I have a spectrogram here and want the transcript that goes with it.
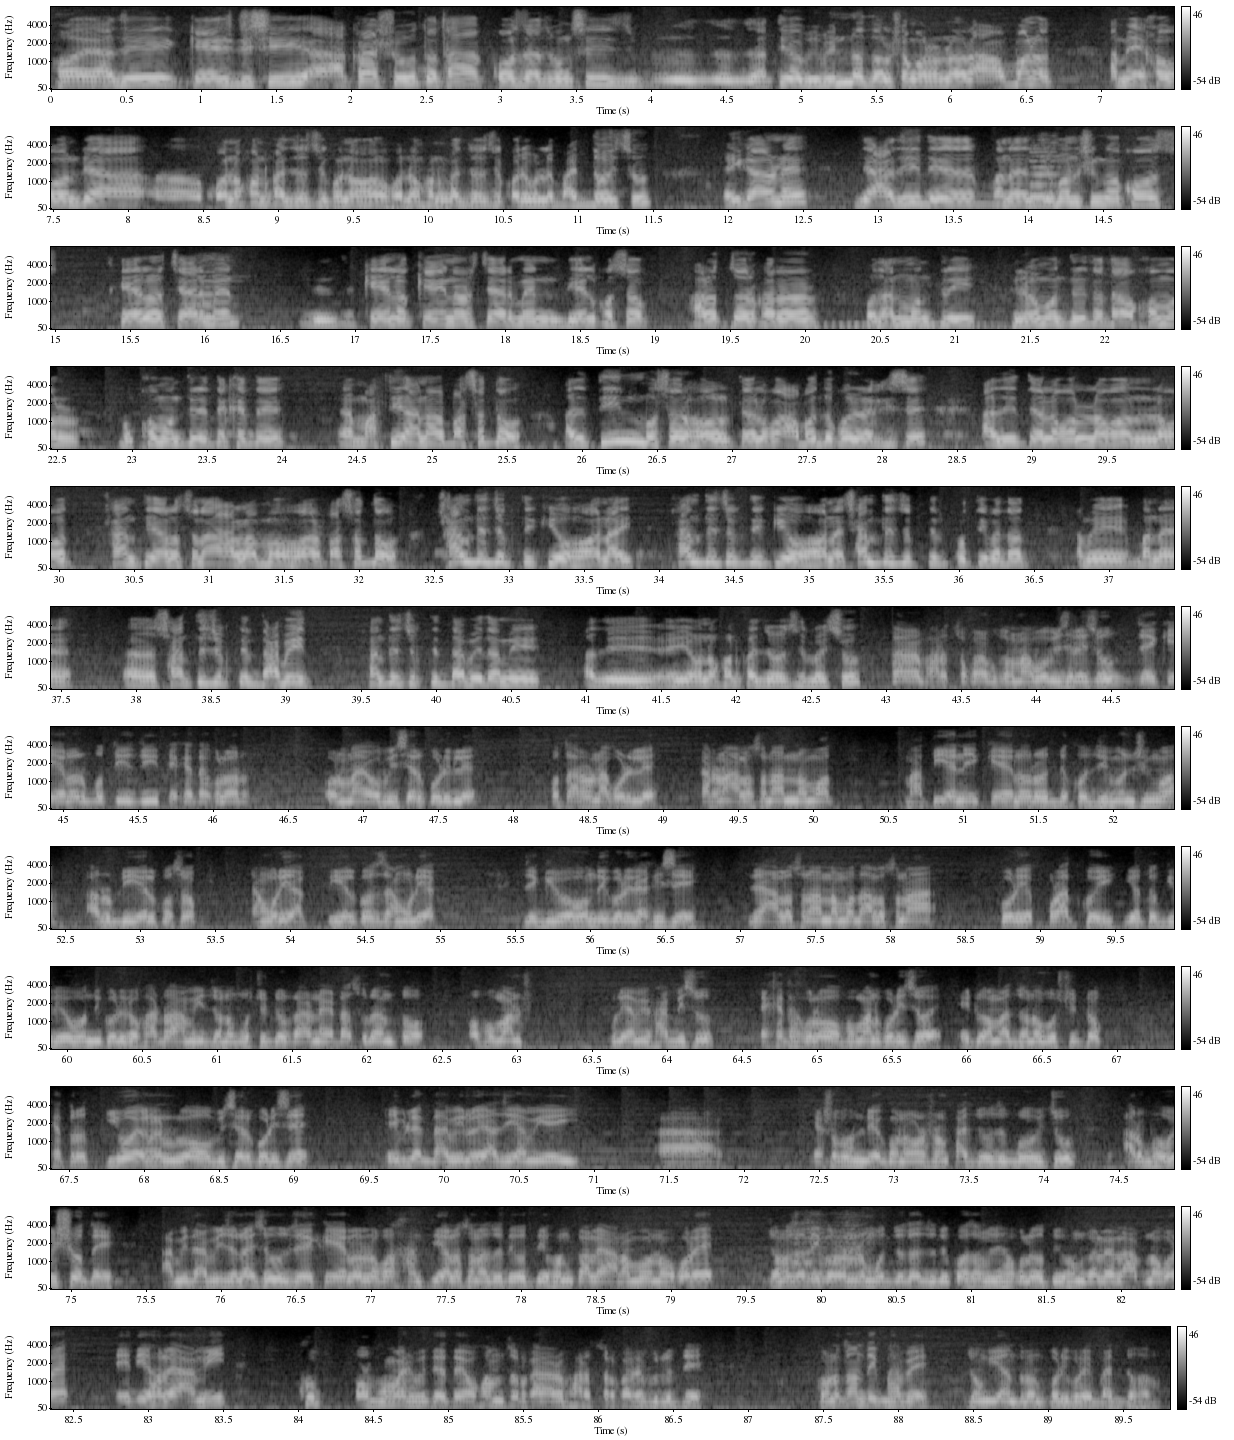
হয় আজি K S D C আক্ৰাছু তথা কোচ ৰাজবংশী জাতীয় বিভিন্ন দল সংগঠনৰ আহ্বানত আমি এশ আহ, অনশন কাৰ্যসূচী গণ অনশন কাৰ্যসূচী কৰিবলৈ বাধ্য হৈছোঁ। সেইকাৰণে যে আজি মানে জীৱন সিংহ কোচ কে এলৰ চেয়াৰমেন কে এলৰ কে এনৰ চেয়াৰমেন ডি এল কোচক ভাৰত চৰকাৰৰ প্ৰধানমন্ত্ৰী গৃহমন্ত্ৰী তথা অসমৰ মুখ্যমন্ত্ৰী তেখেতে মাতি অনাৰ পাছতো আজি তিনি বছৰ হ'ল তেওঁলোকক আবদ্ধ কৰি ৰাখিছে। আজি তেওঁলোকৰ লগত লগত শান্তি আলোচনা আৰম্ভ হোৱাৰ পাছতো শান্তি চুক্তি কিয় হোৱা নাই, শান্তি চুক্তি কিয় হোৱা নাই, শান্তি চুক্তিৰ প্ৰতিবাদত আমি মানে শান্তি চুক্তিৰ দাবীত, শান্তি চুক্তিৰ দাবীত আমি আজি এই অনশন কাৰ্যসূচী লৈছোঁ। ভাৰত চৰকাৰক জনাব বিচাৰিছোঁ যে কে এলৰ প্ৰতি যি তেখেতসকলৰ অন্যায় অবিচাৰ কৰিলে, প্ৰতাৰণা কৰিলে, কাৰণ আলোচনাৰ নামত মাতি আনি কে এলৰ অধ্যক্ষ জীৱন সিংহ আৰু ডি এল কোচক ডাঙৰীয়াক, ডি এল কোচ ডাঙৰীয়াক যে গৃহবন্দী কৰি ৰাখিছে, যে আলোচনাৰ নামত আলোচনা কৰি কৰাতকৈ সিহঁতক গৃহবন্দী কৰি ৰখাটো আমি জনগোষ্ঠীটোৰ কাৰণে এটা চূড়ান্ত অপমান বুলি আমি ভাবিছোঁ। তেখেতসকলক অপমান কৰিছোঁ। এইটো আমাৰ জনগোষ্ঠীটোক ক্ষেত্ৰত কিয় এনেকুৱা অবিচাৰ কৰিছে, এইবিলাক দাবি লৈ আজি আমি এই এশ গণ অনশন কাৰ্যসূচীত বহিছোঁ। আৰু ভৱিষ্যতে আমি দাবি জনাইছোঁ যে কে এলৰ লগত শান্তি আলোচনা যদি অতি সোনকালে আৰম্ভ নকৰে, জনজাতিকৰণৰ মৰ্যাদা যদি কচামীসকলে অতি সোনকালে লাভ নকৰে, তেতিয়াহ'লে আমি খুব কম সময়ের ভিতরে অসম চৰকাৰ আৰু ভাৰত চৰকাৰৰ বিৰুদ্ধে গণতান্ত্ৰিকভাৱে জংগী আন্দোলন কৰিবলৈ বাধ্য হ'ম।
